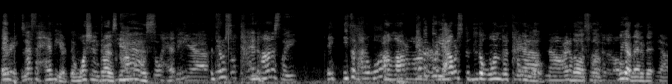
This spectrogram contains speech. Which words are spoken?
And that's heavier. The washer and dryer's Yeah. was so heavy. Yeah. And they were so tiny. And honestly, It eats a lot of water. A lot of It took water, three yeah. hours to do the one the tiny yeah, no, I don't no, so so. we got rid of it. Yeah.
